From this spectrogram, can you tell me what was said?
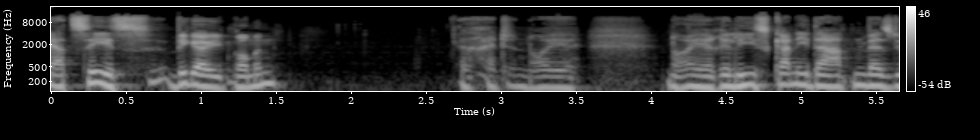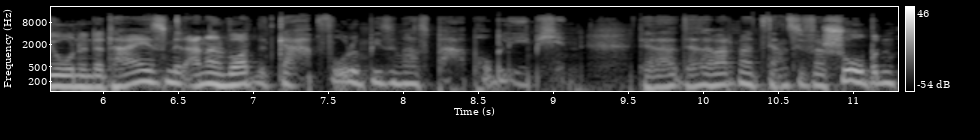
RCs Wigger gekommen. Es hatte neue, neue Release-Kandidaten-Versionen. Das heißt, mit anderen Worten, es gab wohl ein bisschen was, ein paar Problemchen. Deshalb hat man das Ganze verschoben.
